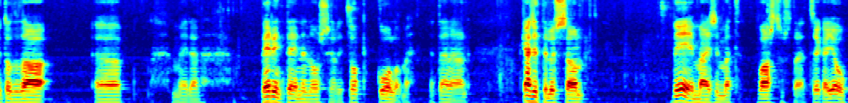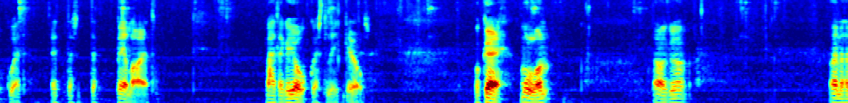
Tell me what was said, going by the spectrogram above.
Nyt otetaan ö, meidän perinteinen osio oli top 3 ja tänään käsittelyssä on veemäisimmät vastustajat, sekä joukkueet että sitten pelaajat. Lähdetäänkö joukkueesta liikkeelle? Joo. Okei, mulla on... Tää on kyllä aina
